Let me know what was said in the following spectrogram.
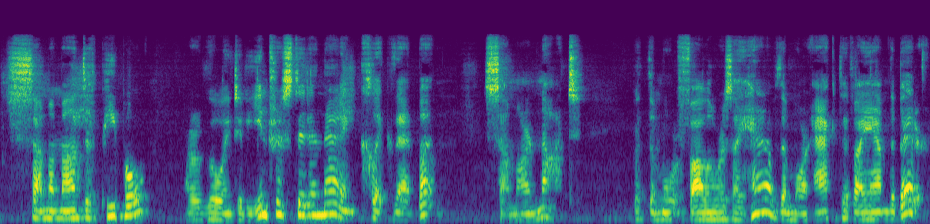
some amount of people are going to be interested in that and click that button. Some are not. But the more followers I have, the more active I am, the better.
